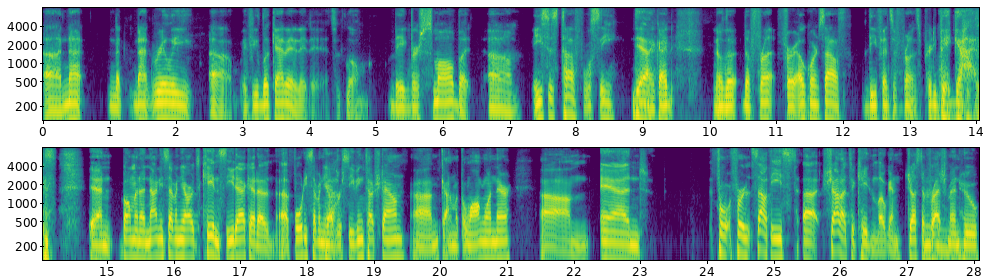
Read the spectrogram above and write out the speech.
uh, not, not not really. Uh, if you look at it, it, it's a little big versus small, but um, East is tough. We'll see. Yeah. like I, you know, the the front for Elkhorn South defensive front is pretty big guys. Yeah, and Bowman had 97 yards. Caden Sedeck had a, a 47 yard Yeah. receiving touchdown. Um, got him with the long one there. Um, and for for Southeast, uh, shout out to Caden Logan, just a Mhm. freshman who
